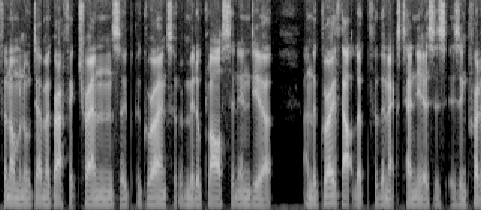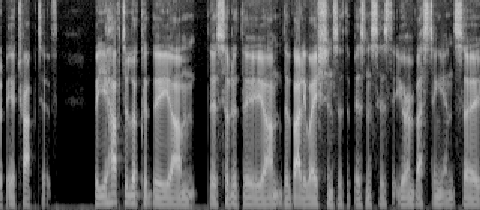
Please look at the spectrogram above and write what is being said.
phenomenal demographic trends, a, a growing sort of middle class in India, and the growth outlook for the next ten years is, is incredibly attractive. But you have to look at the um, the sort of the um, the valuations of the businesses that you're investing in. So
